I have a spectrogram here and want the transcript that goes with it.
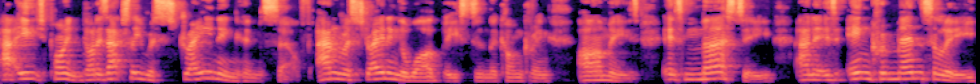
at each point, God is actually restraining himself and restraining the wild beasts and the conquering armies. It's mercy and it is incrementally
